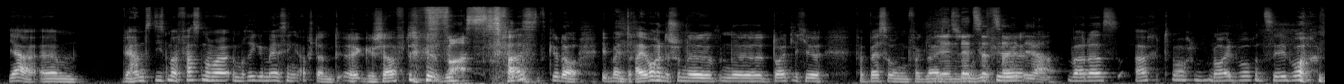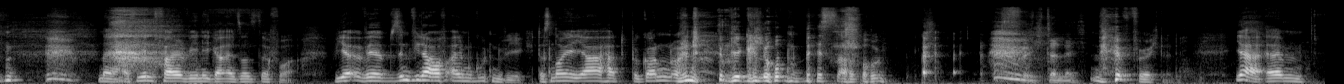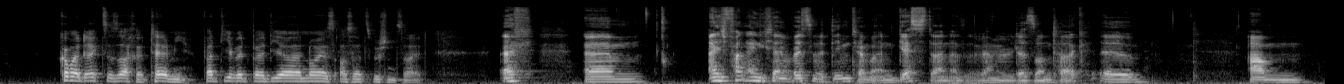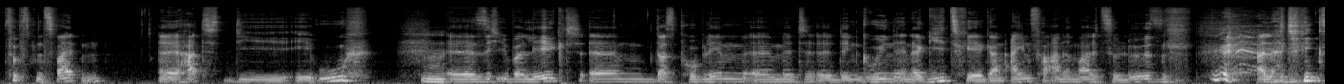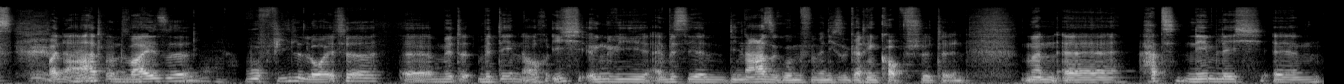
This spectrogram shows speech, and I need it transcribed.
Ja, ähm, wir haben es diesmal fast nochmal im regelmäßigen Abstand äh, geschafft. Fast. fast, genau. Ich meine, drei Wochen ist schon eine, eine deutliche Verbesserung im Vergleich Ja, in zu letzter wie viel Zeit, ja. war das? Acht Wochen, neun Wochen, zehn Wochen? naja, auf jeden Fall weniger als sonst davor. Wir, wir sind wieder auf einem guten Weg. Das neue Jahr hat begonnen und wir geloben Besserung. Fürchterlich. Fürchterlich. Ja, ähm, kommen wir direkt zur Sache. Tell me, was gibt bei dir Neues aus der Zwischenzeit? Ich, ähm, ich fange eigentlich am besten mit dem Thema an. Gestern, also wir haben ja wieder Sonntag, äh, am 5.2. Äh, hat die EU Hm. äh, sich überlegt, ähm, das Problem äh, mit äh, den grünen Energieträgern ein für alle Mal zu lösen. Allerdings bei einer Art und Weise, wo viele Leute, äh, mit, mit denen auch ich irgendwie ein bisschen die Nase rümpfen, wenn nicht sogar den Kopf schütteln. Man äh, hat nämlich, ähm,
